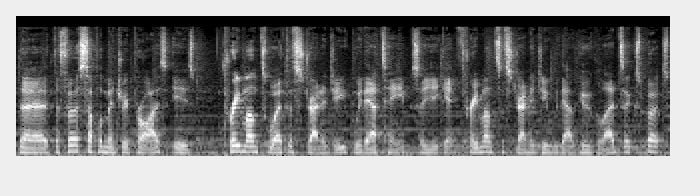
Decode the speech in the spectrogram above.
the, the first supplementary prize is three months worth of strategy with our team. So you get three months of strategy with our Google Ads experts,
